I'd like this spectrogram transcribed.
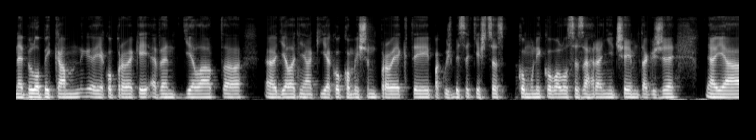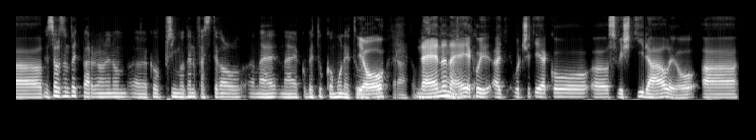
Nebylo by kam jako pro jaký event dělat, uh, dělat nějaký jako commission projekty, pak už by se těžce komunikovalo se zahraničím, takže já... Myslel jsem teď, pardon, jenom jako přímo ten festival, ne, ne jakoby tu komunitu. Jo, jako, která to ne, ne, ne, jako ať určitě jako uh, sviští dál, jo, a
